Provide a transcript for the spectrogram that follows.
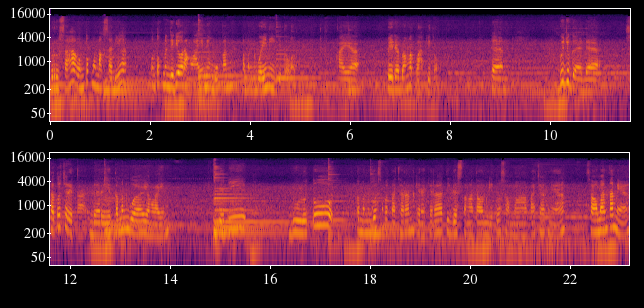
berusaha untuk memaksa dia untuk menjadi orang lain yang bukan temen gue ini gitu loh. Kayak beda banget lah gitu. Dan gue juga ada satu cerita dari temen gue yang lain. Jadi dulu tuh temen gue sempat pacaran kira-kira tiga setengah tahun gitu sama pacarnya sama mantannya.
